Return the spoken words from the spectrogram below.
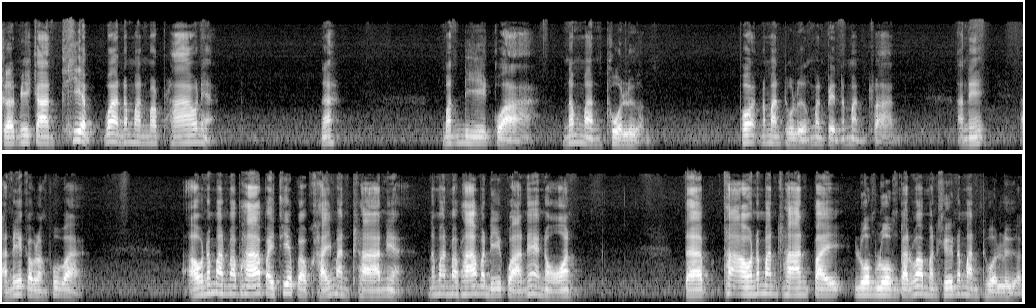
เกิดมีการเทียบว่าน้ำมันมะพร้าวเนี่ยนะ มันดีกว่าน้ำมันถั่วเหลือง ราะน้ำมันถั่วเหลืองมันเป็นน้ำมันทราน อันนี้อันนี้กำลังพูดว่า เอาน้ำมันมะพร้าวไปเทียบกับไขมันทรานเนี่ย น้ำมันมะพร้าวมันดีกว่าแน่นอน แต่ถ้าเอาน้ำมันทรานไปรวมๆกันว่ามันคือน้ำมันถั่วเหลือง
